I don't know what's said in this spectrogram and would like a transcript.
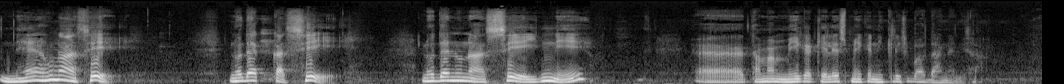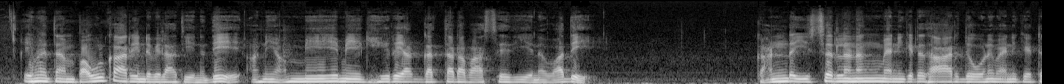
නැහුණාසේ නොදැක්කසේ නොදැනුණාසේ ඉන්නේ තමන් මේක කෙලස් මේක නික්ලිෂ් බව දන්න නිසා. එහෙම නැත්නම් පෞල් කාර්යින්ද වෙලා තියෙන දේ අනේ අම්මේ මේ ගිහිරයක් ගත්තට පස්සේ තියෙන වදේ. ගණ්ඩ ඉස්සරලා නම් මැනිකට සාරි දෝනේ මැනිකට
